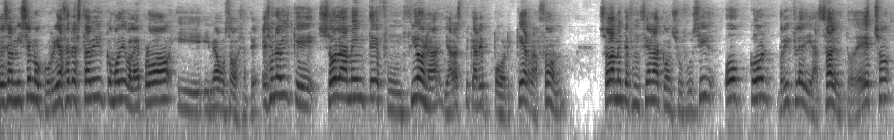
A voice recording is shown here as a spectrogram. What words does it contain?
Entonces a mí se me ocurrió hacer esta build, como digo, la he probado y, me ha gustado bastante. Es una build que solamente funciona, y ahora explicaré por qué razón, solamente funciona con su fusil o con rifle de asalto. De hecho,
